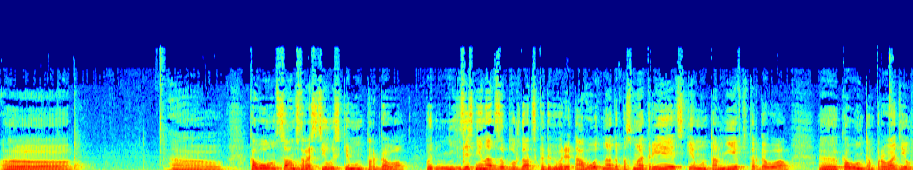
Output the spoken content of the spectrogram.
э, э, кого он сам взрастил и с кем он торговал. Здесь не надо заблуждаться, когда говорят, а вот надо посмотреть, с кем он там нефть торговал, э, кого он там проводил.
